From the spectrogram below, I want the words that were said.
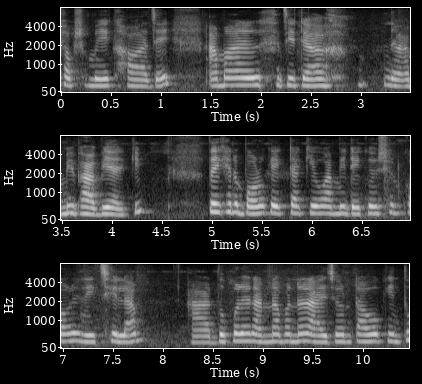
সবসময় খাওয়া যায়। আমার যেটা, আমি ভাবি আর কি। তো এখানে বড় কেকটাকেও আমি ডেকোরেশন করে নিচ্ছিলাম। আর দুপুরে রান্নাবান্নার আয়োজনটাও কিন্তু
